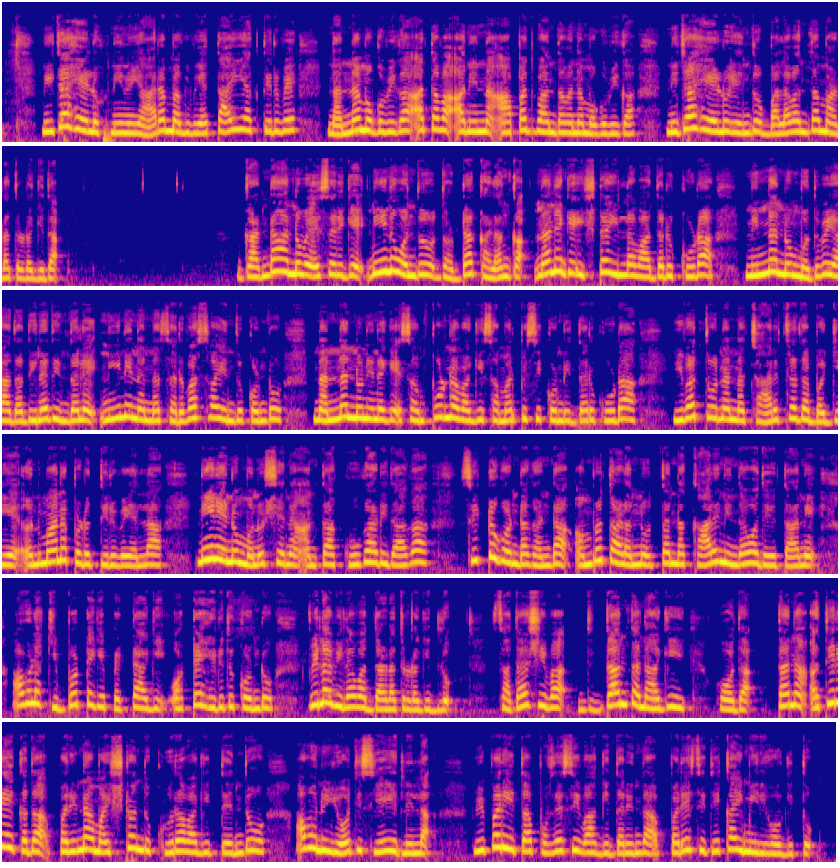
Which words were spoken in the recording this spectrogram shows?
ನಿಜ ಹೇಳು, ನೀನು ಯಾರ ಮಗುವಿಗೆ ತಾಯಿ ಆಗ್ತಿರುವೆ? ನನ್ನ ಮಗುವಿಗ ಅಥವಾ ಆ ನಿನ್ನ ಆಪದ್ ಬಾಂಧವನ ಮಗುವಿಗ? ನಿಜ ಹೇಳು ಎಂದು ಬಲವಂತ ಮಾಡತೊಡಗಿದ. ಗಂಡ ಅನ್ನುವ ಹೆಸರಿಗೆ ನೀನು ಒಂದು ದೊಡ್ಡ ಕಳಂಕ. ನನಗೆ ಇಷ್ಟ ಇಲ್ಲವಾದರೂ ಕೂಡ ನಿನ್ನನ್ನು ಮದುವೆಯಾದ ದಿನದಿಂದಲೇ ನೀನೇ ನನ್ನ ಸರ್ವಸ್ವ ಎಂದುಕೊಂಡು ನನ್ನನ್ನು ನಿನಗೆ ಸಂಪೂರ್ಣವಾಗಿ ಸಮರ್ಪಿಸಿಕೊಂಡಿದ್ದರೂ ಕೂಡ ಇವತ್ತು ನನ್ನ ಚಾರಿತ್ರದ ಬಗ್ಗೆ ಅನುಮಾನ ಪಡುತ್ತಿರುವೆಯಲ್ಲ ನೀನೇನು ಮನುಷ್ಯನ ಅಂತ ಕೂಗಾಡಿದಾಗ ಸಿಟ್ಟುಗೊಂಡ ಗಂಡ ಅಮೃತಾಳನ್ನು ತನ್ನ ಕಾರಿನಿಂದ ಒದೆಯುತ್ತಾನೆ. ಅವಳ ಕಿಬ್ಬೊಟ್ಟೆಗೆ ಪೆಟ್ಟಾಗಿ ಹೊಟ್ಟೆ ಹಿಡಿದುಕೊಂಡು ವಿಲವಿಲ ಒದ್ದಾಡತೊಡಗಿದ್ಲು. ಸದಾಶಿವ ದಿದ್ದಾಂತನಾಗಿ ಹೋದ. ತನ್ನ ಅತಿರೇಕದ ಪರಿಣಾಮ ಇಷ್ಟೊಂದು ಕ್ರೂರವಾಗಿತ್ತೆಂದು ಅವನು ಯೋಚಿಸಿಯೇ ಇರಲಿಲ್ಲ. ವಿಪರೀತ ಪೊಸೆಸಿವ್ ಆಗಿದ್ದರಿಂದ ಪರಿಸ್ಥಿತಿ ಕೈಮೀರಿ ಹೋಗಿತ್ತು.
